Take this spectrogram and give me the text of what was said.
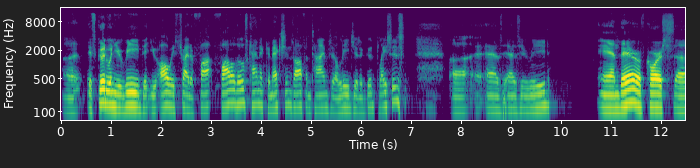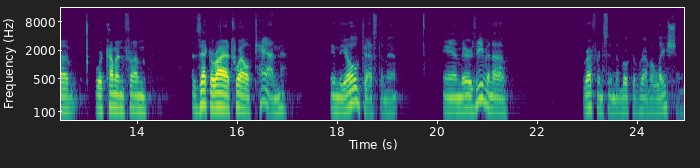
Uh, it's good when you read that you always try to fo- follow those kind of connections. Oftentimes, they'll lead you to good places uh, as as you read. And there, of course, uh, we're coming from Zechariah twelve ten in the Old Testament, and there's even a reference in the book of Revelation.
